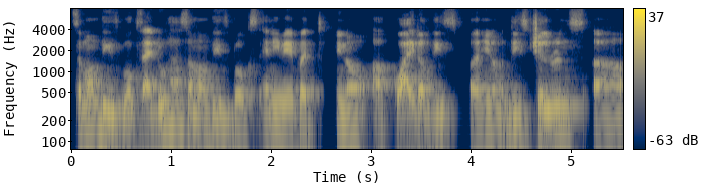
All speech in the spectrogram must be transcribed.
some of these books. I do have some of these books anyway, but you know uh, quite of these uh, you know these children's uh,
